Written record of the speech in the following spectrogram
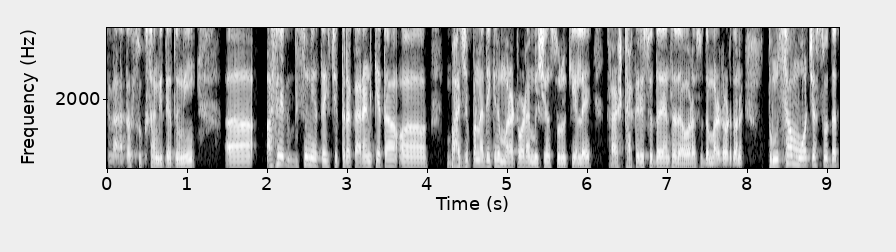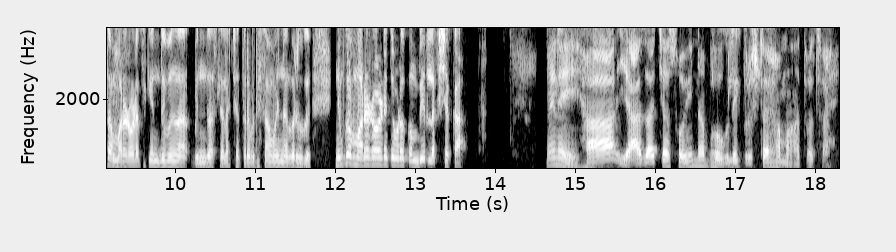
सगळं आता सुख सांगितलं तुम्ही. असं एक दिसून येतं चित्र कारण की आता अ, भाजपनं देखील मराठवाडा मिशन सुरू केलं आहे राज ठाकरे सुद्धा यांचा दौरा सुद्धा मराठवाड्यात होणार. आहे. तुमचा मोर्चा सुद्धा आता मराठवाड्याचा केंद्र बिंदू- बिंदू असलेला छत्रपती संभाजीनगर होतो नेमकं मराठवाड्यात एवढं गंभीर लक्ष का? नाही नाही हा याजाच्या सोयीनं भौगोलिकदृष्ट्या हा महत्त्वाचा आहे.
